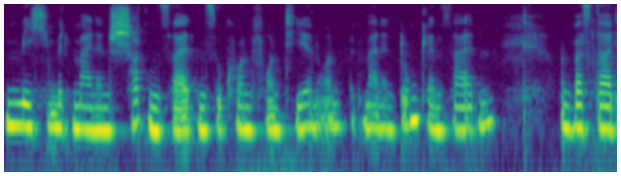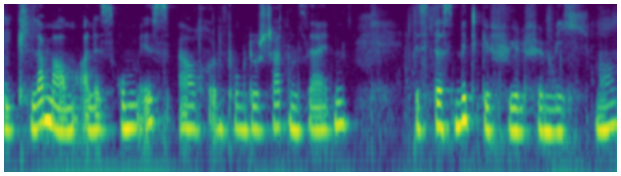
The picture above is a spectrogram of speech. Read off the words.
mich mit meinen Schattenseiten zu konfrontieren und mit meinen dunklen Seiten. Und was da die Klammer um alles rum ist, auch im Punkto Schattenseiten, ist das Mitgefühl für mich. Ne?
